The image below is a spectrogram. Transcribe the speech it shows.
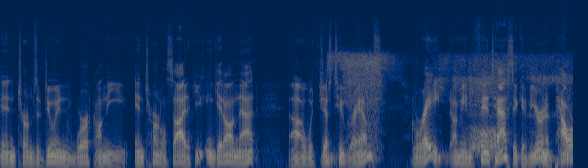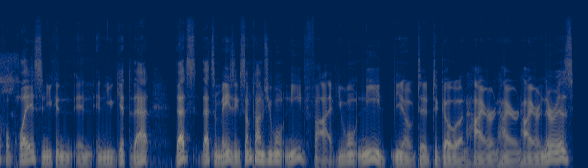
in terms of doing work on the internal side. If you can get on that uh, with just two grams great. I mean fantastic. If you're in a powerful place and you can and, and you get to that that's that's amazing. Sometimes you won't need five. You won't need you know to to go on higher and higher and higher. And there is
